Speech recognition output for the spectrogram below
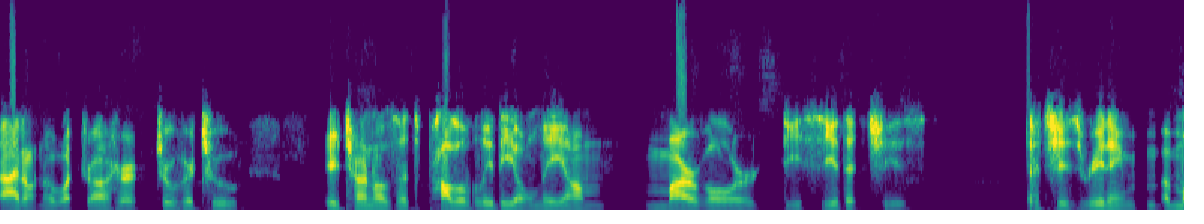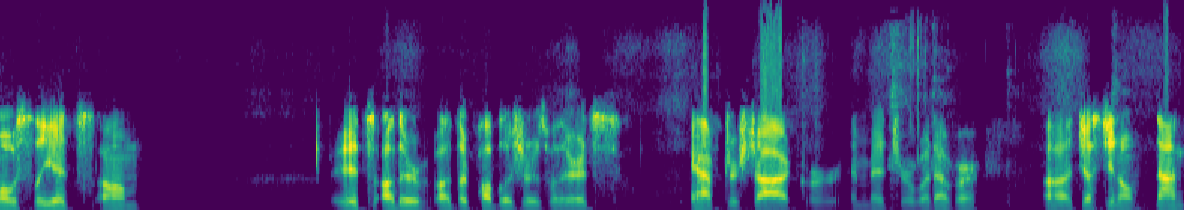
I don't know what drew her drew her to Eternals. It's probably the only um Marvel or DC that she's that she's reading. Mostly it's um it's other other publishers, whether it's Aftershock or Image or whatever. uh, just you know non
